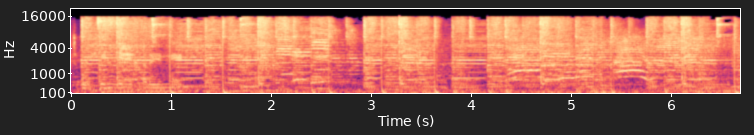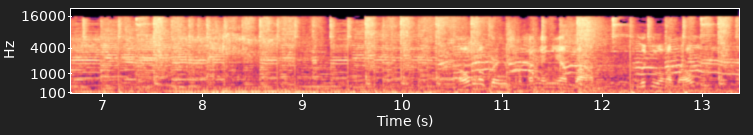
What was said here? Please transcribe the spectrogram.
cukup hari ini. Tahu nggak Bray pertanyaannya apa? Gue juga nggak tahu.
